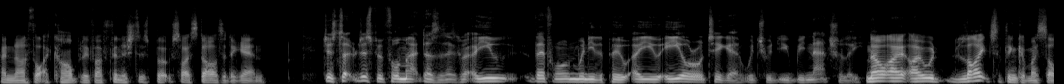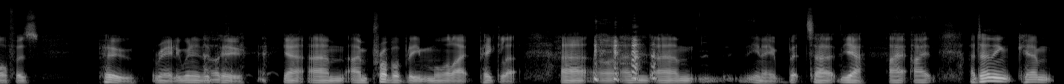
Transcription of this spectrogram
and I thought I can't believe I finished this book, so I started again. Just uh, just before Matt does the next one, are you therefore on Winnie the Pooh? Are you Eeyore or Tigger? Which would you be naturally? No, I, I would like to think of myself as Pooh, really, Winnie the Oh, okay. Pooh. Yeah, um, I'm probably more like Piglet, uh, or- and um, you know, but uh, yeah, I, I, I don't think. Um,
